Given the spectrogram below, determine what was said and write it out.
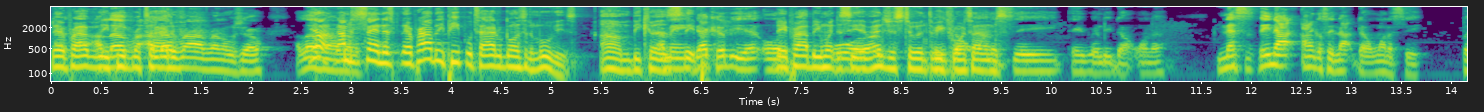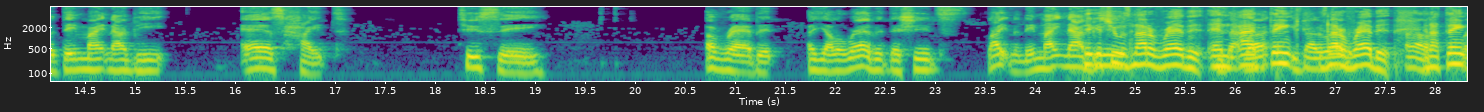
there are I probably love, people I tired love of. Ryan Reynolds, yo. I love Yeah, Ryan I'm Reynolds. just saying this. There are probably people tired of going to the movies. Um, because I mean, they, that could be it. Or they probably went to see Avengers two and three, four times. See, they really don't want to. Necess- they not. I'm gonna say not don't want to see, but they might not be as hyped to see a rabbit, a yellow rabbit that shoots lightning. They might not. Pikachu be, is not a rabbit, and I what? think He's he's not not a a rabbit. Oh, and I think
